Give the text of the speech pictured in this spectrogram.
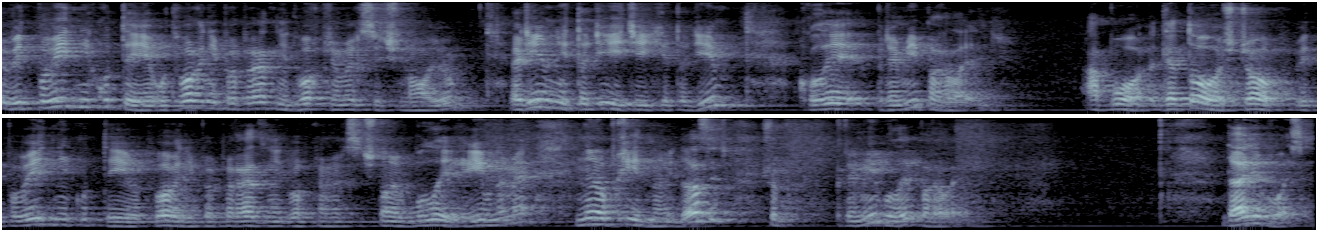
Відповідні кути, утворені при перетині двох прямих січною, рівні тоді і тільки тоді, коли прямі паралельні. Або для того, щоб відповідні кути, утворені при перетині двох прямих січною, були рівними, необхідно і досить, щоб прямі були паралельні. Далі восьме.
